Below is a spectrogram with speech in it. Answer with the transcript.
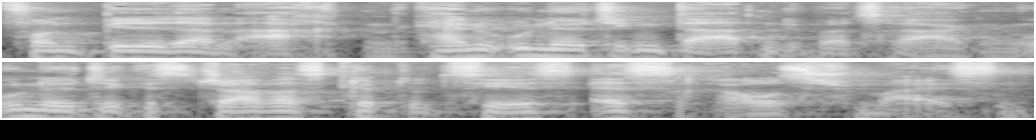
von Bildern achten, keine unnötigen Daten übertragen, unnötiges JavaScript und CSS rausschmeißen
